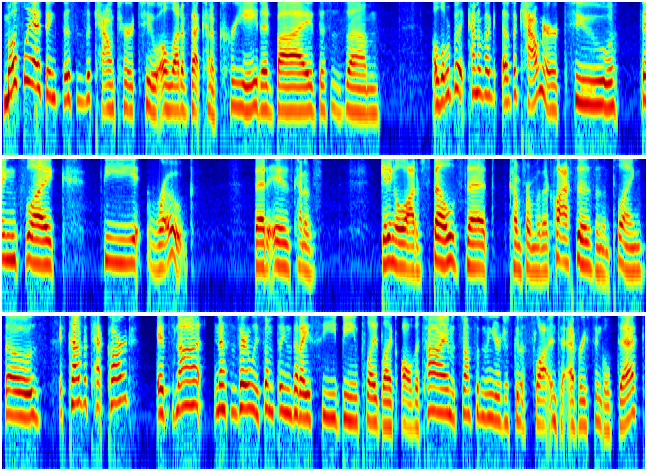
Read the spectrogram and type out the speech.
mostly I think this is a counter to a lot of that kind of created by. This is um a little bit kind of a of a counter to things like the rogue that is kind of getting a lot of spells that come from other classes and then playing those. It's kind of a tech card it's not necessarily something that I see being played like all the time. It's not something you're just going to slot into every single deck,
